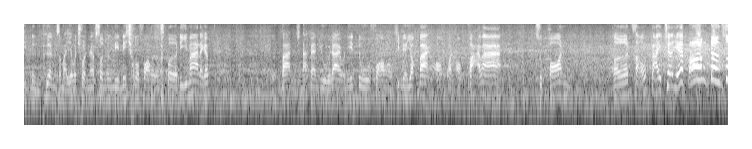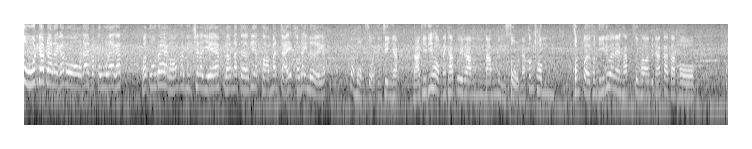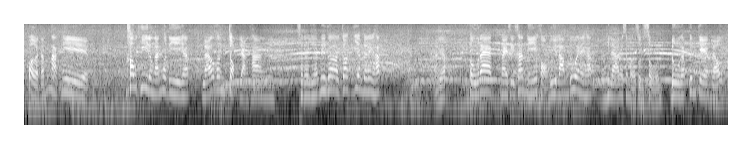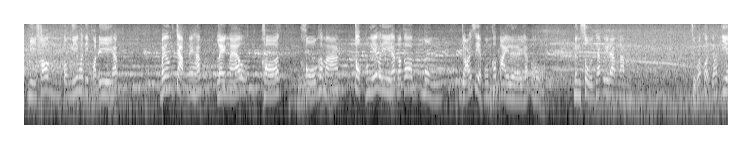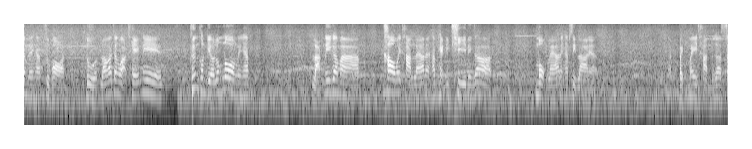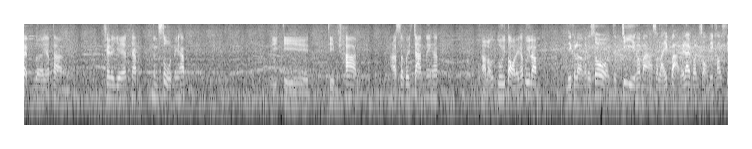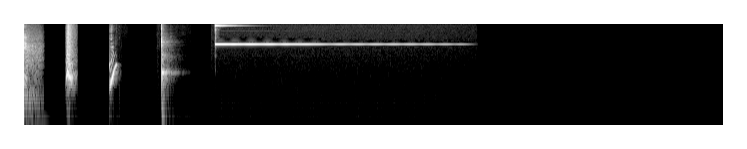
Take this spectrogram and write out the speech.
อีกหนึ่งเพื่อนสมัยเยาวชนนะครับโซนเครื่องบินนี่โชว์ฟอร์มกับทางสเปอร์ดีมากนะครับเปิดบ้านชนะแมนยูไปได้ วันนี้ดูฟอร์มของคิมเมียยอกบ้างออกบอลออกขวามา สุพรเปิดเสาไกลเชลเยฟป้องหนึ่งศูนย์ครับได้เลยครับโอ้ได้ประตูแล้วครับ ประตูแรกของคามิเชลเยฟ แล้วน่าจะเรียกความมั่นใจให้เขาได้เลยครับโอ้โม่งสวยจริง ๆ ครับ นาทีที่ 6 นะครับบุรีรัมนำหนึ่งศูนย์นะต้องชมคนเปิดคนนี้ด้วยนะครับ สุพรบินากาตาโท เปิดน้ำหนักนี่ เข้าที่ตรงนั้นพอดีครับ แล้วก็จบอย่างทางเชดเยฟนี่ก็ยอดเยี่ยมเลยนะครับอันนี้ครับตูแรกในซีซั่นนี้ของบุรีรัมย์ด้วยนะครับที่แล้วในยเสมอ0ูนย์ดูครับขึ้นเกมแล้วมีช่องตรงนี้พอดีพอดีครับ ไม่ต้องจับนะครับ เลงแล้วคอสโค้งเข้ามาตกตรงนี้พอดีครับ แล้วก็หม่งย้อยเสียบมุมเข้าไปเลยครับโอ้โหหนึ่งศูนย์ครับบุรีรัมย์นำถือว่าเปิดยอดเยี่ยมเลยครับ สุพรดูแล้วก็จังหวะเทคนี่ ขึ้นคนเดียวโล่งๆเลยครับ หลังนี่ก็มาเข้าไม่ทันแล้วนะครับ เห็นอีกทีนึงก็หม่งแล้วนะครับศิลาเนี่ยปิดไม่ทันก็เสร็จเลยครับทางเชลเยสครับหนึ่งศูนย์นะครับดีกีทีมชาติอาเซอร์ไบจันนะครับอ่าเราลุยต่อเลยครับบุรีรัมย์นิโคลาคาโดโซจะจี้เข้ามาสไลด์กวาดไว้ได้บอลสองนี่เขาสิทธิ์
